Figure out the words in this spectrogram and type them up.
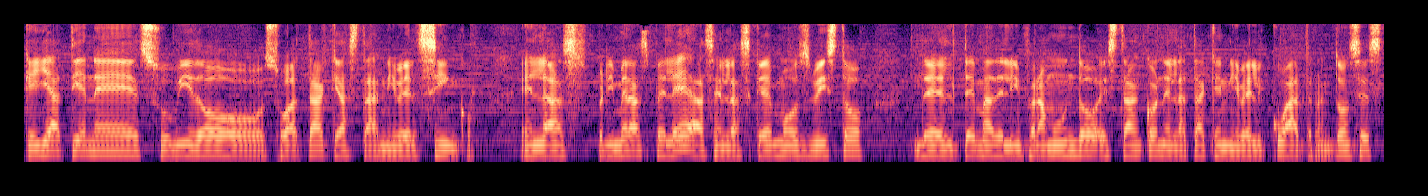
que ya tiene subido su ataque hasta nivel 5 en las primeras peleas en las que hemos visto del tema del inframundo están con el ataque nivel 4. Entonces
